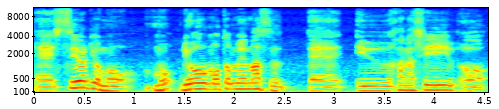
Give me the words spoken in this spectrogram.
えー、質よりもも量を求めますっていう話を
